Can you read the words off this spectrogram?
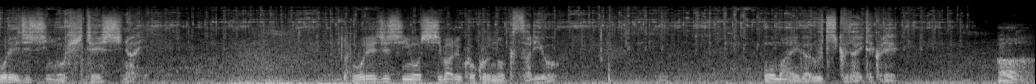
俺自身を否定しない。俺自身を縛る心の鎖をお前が打ち砕いてくれ。ああ。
